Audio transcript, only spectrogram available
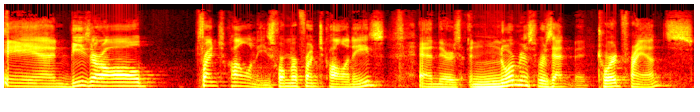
And these are all French colonies, former French colonies. And there's enormous resentment toward France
